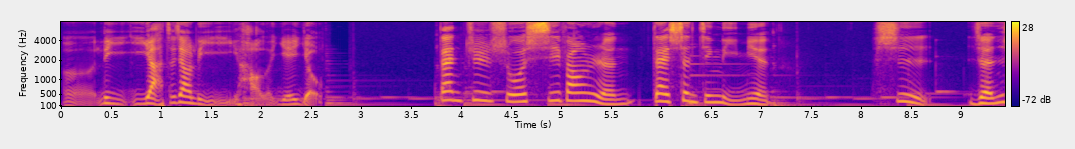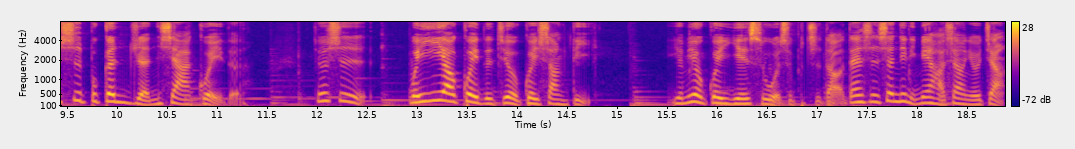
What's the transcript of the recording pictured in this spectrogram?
呃礼仪啊，这叫礼仪好了，也有。但据说西方人在圣经里面是人是不跟人下跪的，就是。唯一要跪的只有跪上帝，有没有跪耶稣我是不知道。但是圣经里面好像有讲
